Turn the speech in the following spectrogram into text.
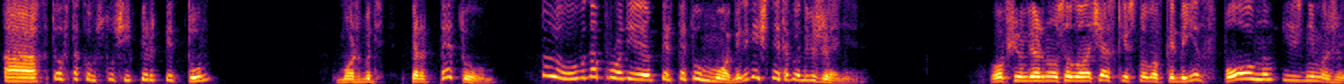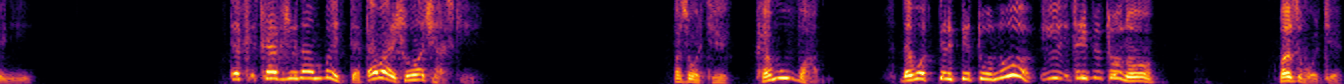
А кто в таком случае перпетум? Может быть, перпетуум? Ну, напротив, перпетуум мобили, вечное такое движение. В общем, вернулся Луначарский снова в кабинет в полном изнеможении. — Так как же нам быть-то, товарищ Луначарский? — Позвольте, кому вам? — Да вот Перпетуно и Трепетуно. — Позвольте,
